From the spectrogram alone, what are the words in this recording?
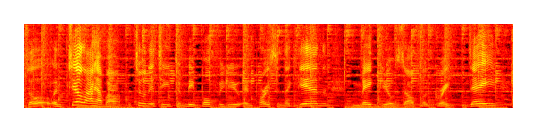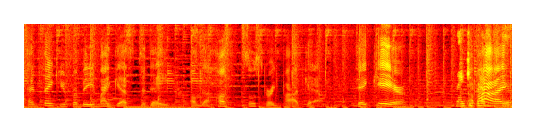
So until I have an opportunity to meet both of you in person again, Make yourself a great day. And thank you for being my guest today on the Hustle Skirt podcast. Take care. Thank you. Bye.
